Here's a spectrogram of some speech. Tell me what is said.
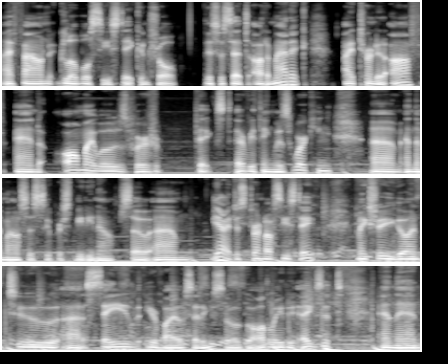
I found global C-state control. This was set to automatic. I turned it off and all my woes were fixed. Everything was working, um, and the mouse is super speedy now. So um, yeah, I just turned off C-State. Make sure you go into uh, save your BIOS settings. So go all the way to exit, and then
